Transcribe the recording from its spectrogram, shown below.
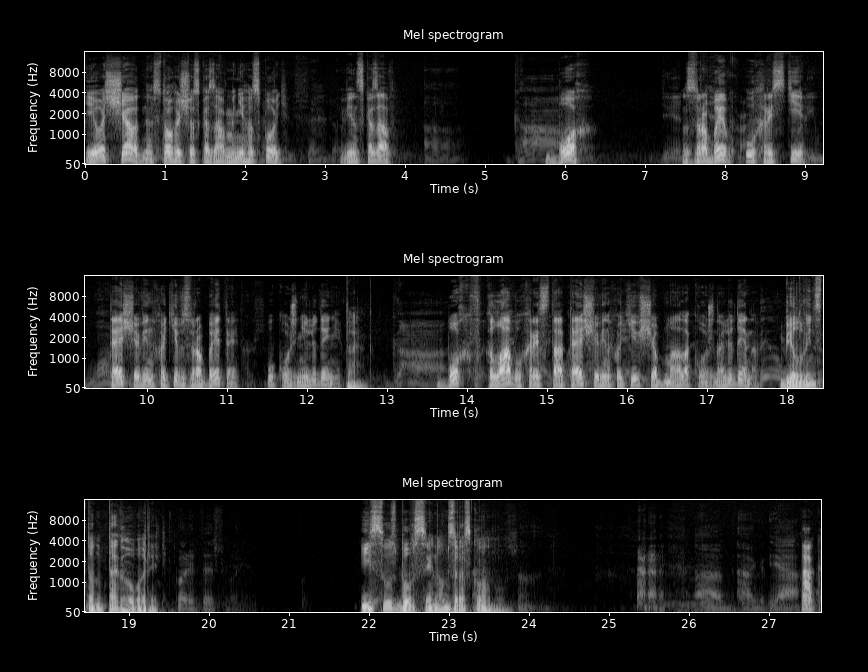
І ось ще одне з того, що сказав мені Господь. Він сказав: Бог зробив у Христі те, що Він хотів зробити у кожній людині. Так. Бог вклав у Христа те, що Він хотів, щоб мала кожна людина. Білл Вінстон так говорить. Ісус був сином зразком. Так,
